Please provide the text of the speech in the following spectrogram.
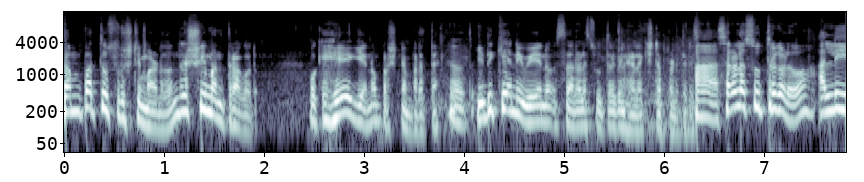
ಸಂಪತ್ತು ಸೃಷ್ಟಿ ಮಾಡೋದು ಅಂದರೆ ಶ್ರೀಮಂತರಾಗೋದು. ಓಕೆ ಹೇಗೆ ಅನ್ನೋ ಪ್ರಶ್ನೆ ಬರುತ್ತೆ. ಇದಕ್ಕೆ ನೀವೇನು ಸರಳ ಸೂತ್ರಗಳು ಹೇಳಕ್ಕೆ ಇಷ್ಟಪಡ್ತೀರಿ? ಹಾಂ ಸರಳ ಸೂತ್ರಗಳು ಅಲ್ಲಿ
